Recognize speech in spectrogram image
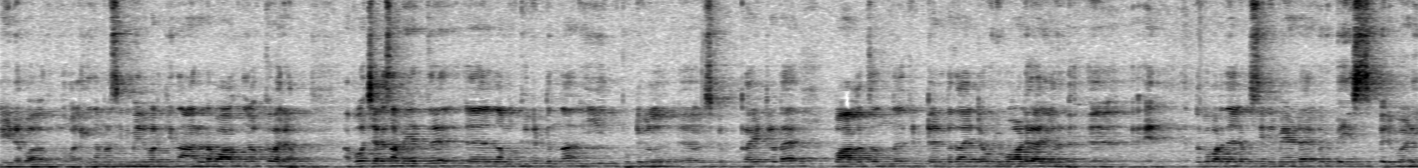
ഡിയുടെ ഭാഗത്തു നിന്നോ അല്ലെങ്കിൽ നമ്മുടെ സിനിമയിൽ വർക്ക് ചെയ്യുന്ന ആരുടെ ഭാഗത്തു നിന്നൊക്കെ വരാം. അപ്പോൾ ചില സമയത്ത് നമുക്ക് കിട്ടുന്ന ഈ ഇൻപുട്ടുകൾ സ്ക്രിപ്റ്റ് റൈറ്ററുടെ ഭാഗത്തു നിന്ന് കിട്ടേണ്ടതായിട്ട് ഒരുപാട് കാര്യങ്ങളുണ്ട്. എന്നൊക്കെ പറഞ്ഞാലും സിനിമയുടെ ഒരു ബേസ് പരിപാടി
